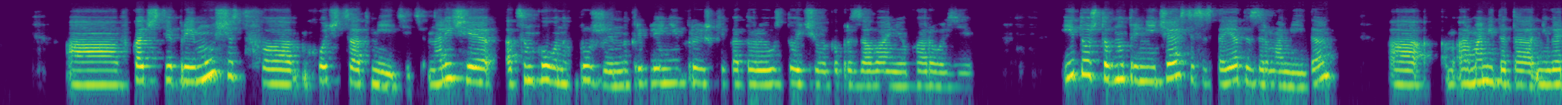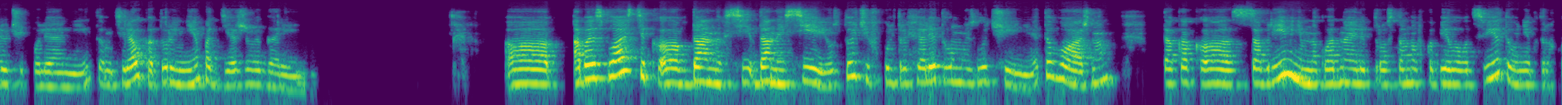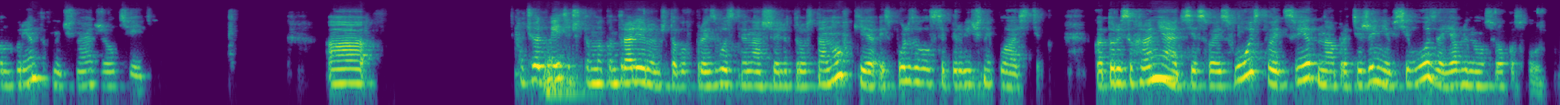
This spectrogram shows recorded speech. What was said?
А в качестве преимуществ а, хочется отметить наличие оцинкованных пружин на креплении крышки, которые устойчивы к образованию коррозии, и то, что внутренние части состоят из армамида. А, армамид – это негорючий полиамид, материал, который не поддерживает горение. А, АБС-пластик а, в данных, данной серии устойчив к ультрафиолетовому излучению. Это важно, так как со временем накладная электроустановка белого цвета у некоторых конкурентов начинает желтеть. Хочу отметить, что мы контролируем, чтобы в производстве нашей электроустановки использовался первичный пластик, который сохраняет все свои свойства и цвет на протяжении всего заявленного срока службы.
